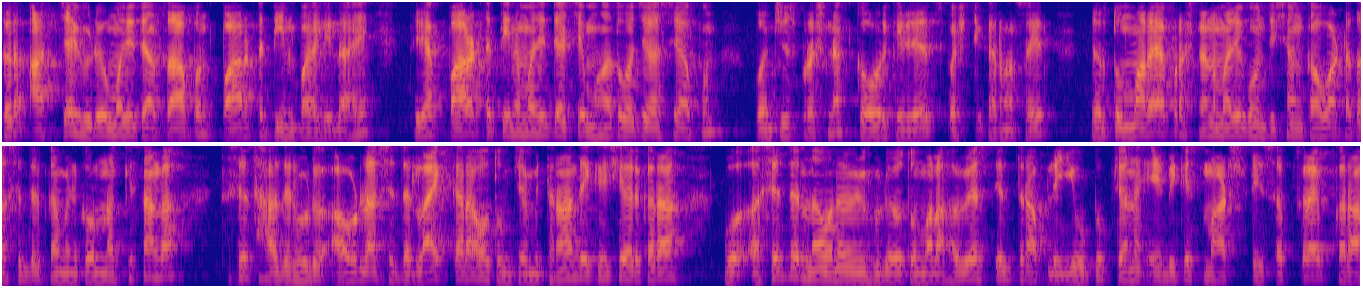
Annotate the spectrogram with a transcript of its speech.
तर आजच्या व्हिडिओमध्ये त्याचा आपण पार्ट तीन पाहिलेला आहे. तर या पार्ट तीनमध्ये त्याचे महत्त्वाचे असे आपण पंचवीस प्रश्न कव्हर केलेले आहेत स्पष्टीकरणासहित. जर तुम्हाला या प्रश्नांमध्ये कोणती शंका वाटत असेल तर कमेंट करून नक्की सांगा. तसेच हा जर व्हिडिओ आवडला असेल तर लाईक करा व तुमच्या मित्रांना देखील शेअर करा. व असे जर नवनवीन व्हिडिओ तुम्हाला हवे असतील तर आपले YouTube channel A B K smart study subscribe करा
